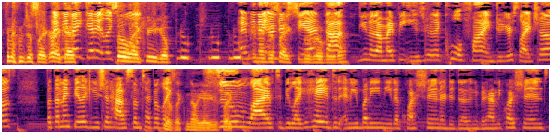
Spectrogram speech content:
And I'm just like, all I mean, guys. I get it. Like, so cool. like here you go. Bloop, bloop, bloop, I mean, I just, like, understand over, that you know? that might be easier. Like, cool, fine, do your slideshows. But then I feel like you should have some type of like, like, no, yeah, like- Zoom live to be like, hey, did anybody need a question or did anybody have any questions?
